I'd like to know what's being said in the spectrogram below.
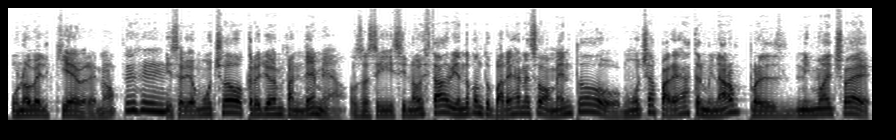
uno ve el quiebre, ¿no? Y se vio mucho, creo yo, en pandemia. O sea, si, si no estabas viviendo con tu pareja en ese momento, muchas parejas terminaron por el mismo hecho de,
